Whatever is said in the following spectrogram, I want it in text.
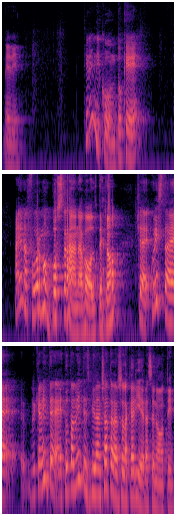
vedi, ti rendi conto che hai una forma un po' strana a volte, no? Cioè, questa è praticamente è totalmente sbilanciata verso la carriera, se noti.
